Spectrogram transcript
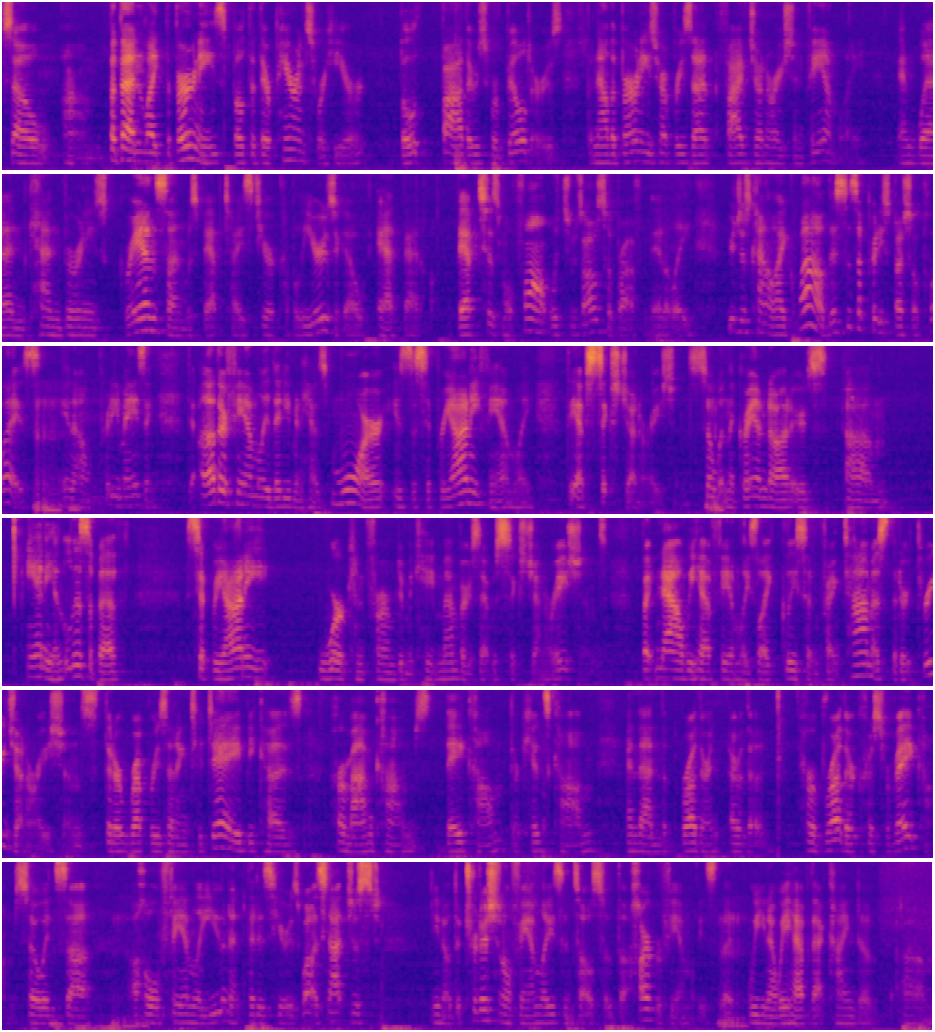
So, um, but then like the Burneys, both of their parents were here. Both fathers were builders, but now the Burneys represent a five generation family, And when Ken Burney's grandson was baptized here a couple of years ago at that baptismal font, which was also brought from Italy, you're just kind of like, wow, this is a pretty special place, you know, pretty amazing. The other family that even has more is the Cipriani family. They have six generations. So when the granddaughters, um, Annie and Elizabeth Cipriani were confirmed and became members, that was six generations. But now we have families like Lisa and Frank Thomas that are three generations that are representing today because her mom comes, they come, their kids come, and then the brother or the her brother Chris Reve comes. So it's a, a whole family unit that is here as well. It's not just you know the traditional families; it's also the harbor families that we you know we have that kind of um,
